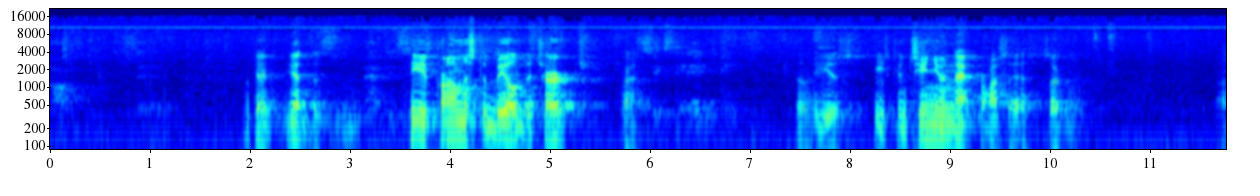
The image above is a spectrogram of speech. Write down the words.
apostles. Okay. Yeah. the- He had promised to build the church. Right. So he is he's continuing that process, certainly. Uh,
